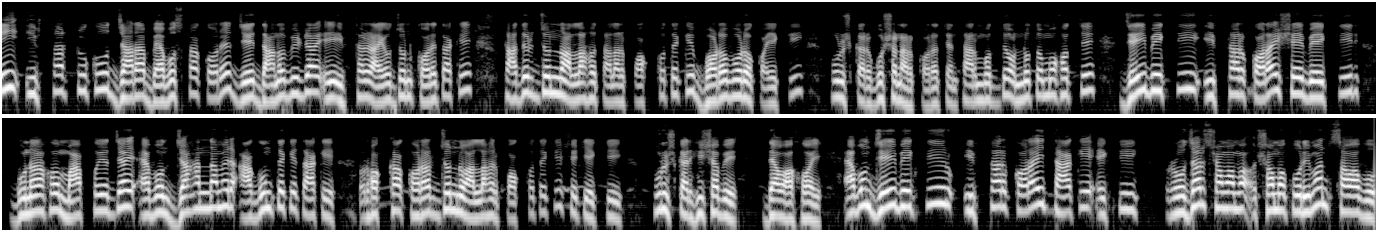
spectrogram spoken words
এই ইফতারটুকু যারা ব্যবস্থা করে, যে দানবীরা এই ইফতারের আয়োজন করে থাকে, তাদের জন্য আল্লাহ তালার পক্ষ থেকে বড় বড় কয়েকটি পুরস্কার ঘোষণা করেছেন। তার মধ্যে অন্যতম হচ্ছে, যেই ব্যক্তি ইফতার করায় সেই ব্যক্তির গুনাহ মাফ হয়ে যায় এবং জাহান্নামের আগুন থেকে তাকে রক্ষা করার জন্য আল্লাহর পক্ষ থেকে সেটি একটি পুরস্কার হিসাবে দেওয়া হয় এবং যেই ব্যক্তির ইফতার করাই তাকে একটি রোজার সম, সমপরিমাণ সওয়াবও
